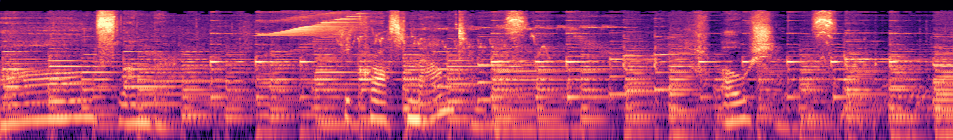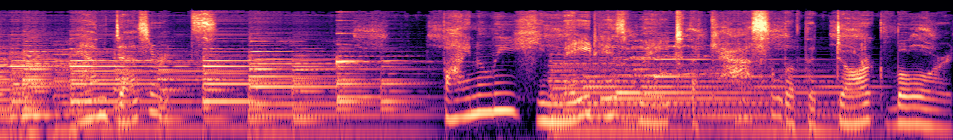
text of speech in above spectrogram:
long slumber. He crossed mountains, oceans, and deserts. Finally, he made his way to the castle of the Dark Lord.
